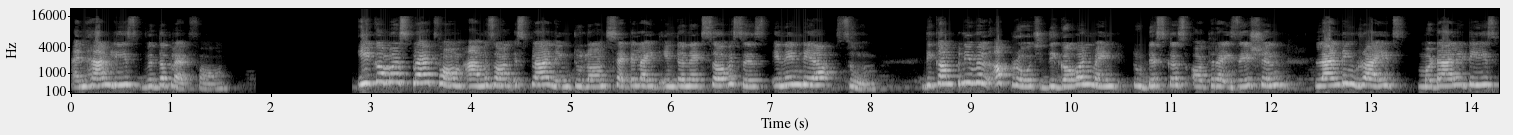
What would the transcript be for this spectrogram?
and Hamleys with the platform. E-commerce platform Amazon is planning to launch satellite internet services in India soon. The company will approach the government to discuss authorization, landing rights, modalities,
